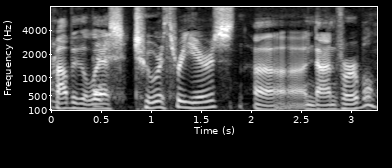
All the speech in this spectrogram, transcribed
Probably the last two or three years, uh, nonverbal,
